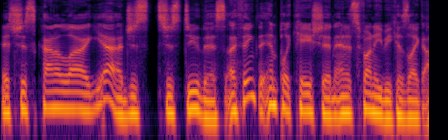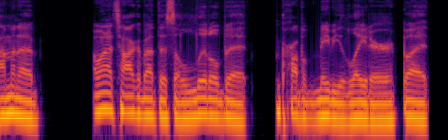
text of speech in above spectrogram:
It's just kind of like, yeah, just just do this. I think the implication, and it's funny because like I'm gonna I want to talk about this a little bit, probably maybe later, but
